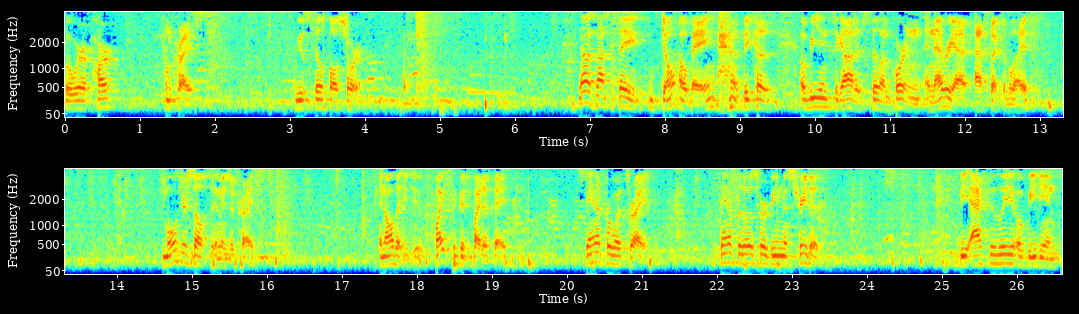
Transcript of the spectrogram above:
but we're apart from Christ, we will still fall short. Now, it's not to say don't obey, because obedience to God is still important in every aspect of life. Mold yourself to the image of Christ in all that you do. Fight the good fight of faith. Stand up for what's right. Stand up for those who are being mistreated be actively obedient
